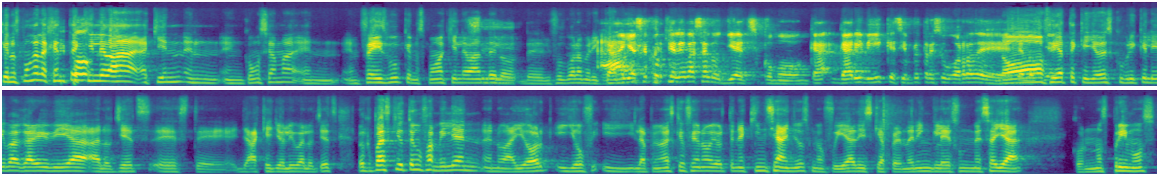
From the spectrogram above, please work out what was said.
Que nos ponga la gente a quién le va, aquí en, en, ¿cómo se llama? En, en, Facebook, que nos ponga a quién le van de lo, del fútbol americano. Ah, ya sé por qué le vas a los Jets, como Gary Vee, que siempre trae su gorra de. No, fíjate que yo descubrí que le iba a Gary Vee a, los Jets, este, ya que yo le iba a los Jets. Lo que pasa es que yo tengo familia en, Nueva York y yo, y la primera vez que fui a Nueva York tenía 15 años, me fui a disque aprender inglés un mes allá con unos primos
